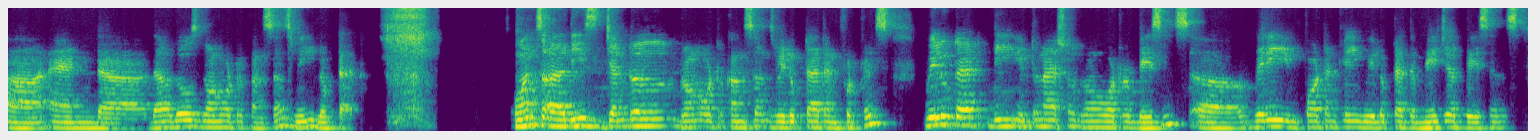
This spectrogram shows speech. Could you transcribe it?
uh, and uh, the, those groundwater concerns we looked at. Once uh, these general groundwater concerns we looked at and footprints, we looked at the international groundwater basins. Uh, very importantly, we looked at the major basins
